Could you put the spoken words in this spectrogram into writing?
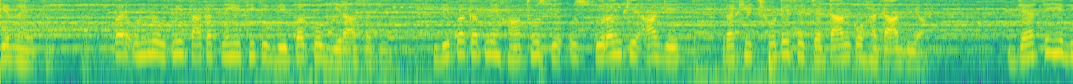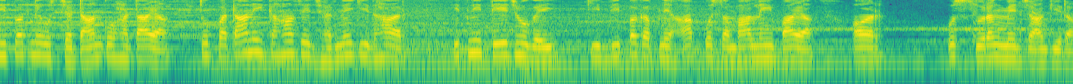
गिर रहे थे। पर उनमें उतनी ताकत नहीं थी कि दीपक को गिरा सके। दीपक अपने हाथों से उस सुरंग के आगे रखे छोटे से चट्टान को हटा दिया। जैसे ही दीपक ने उस चट्टान को हटाया तो पता नहीं कहाँ से झरने की धार इतनी तेज हो गई कि दीपक अपने आप को संभाल नहीं पाया और उस सुरंग में जा गिरा।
